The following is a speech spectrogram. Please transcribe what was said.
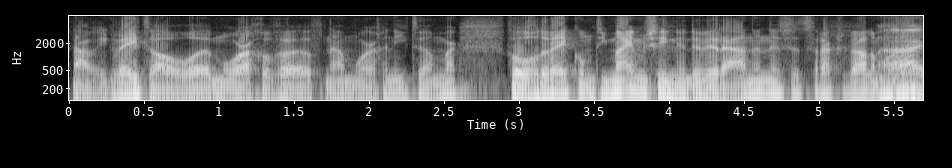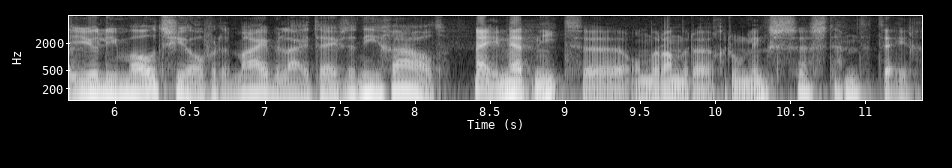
Nou, ik weet al, eh, morgen, of, of nou morgen niet dan, maar volgende week komt die maaimachine er weer aan en is het straks wel allemaal. Maar jullie motie over het maaibeleid heeft het niet gehaald. Nee, net niet. Eh, onder andere GroenLinks eh, stemde tegen.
